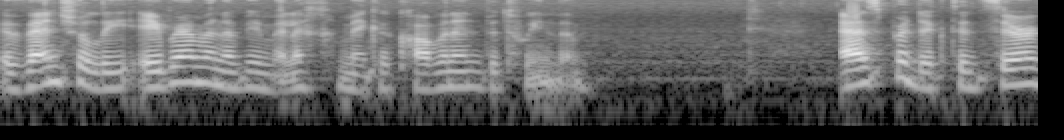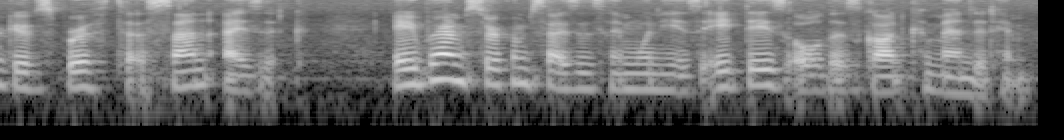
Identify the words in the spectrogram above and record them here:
Eventually, Abraham and Avimelech make a covenant between them. As predicted, Sarah gives birth to a son, Isaac. Abraham circumcises him when he is eight days old, as God commanded him.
